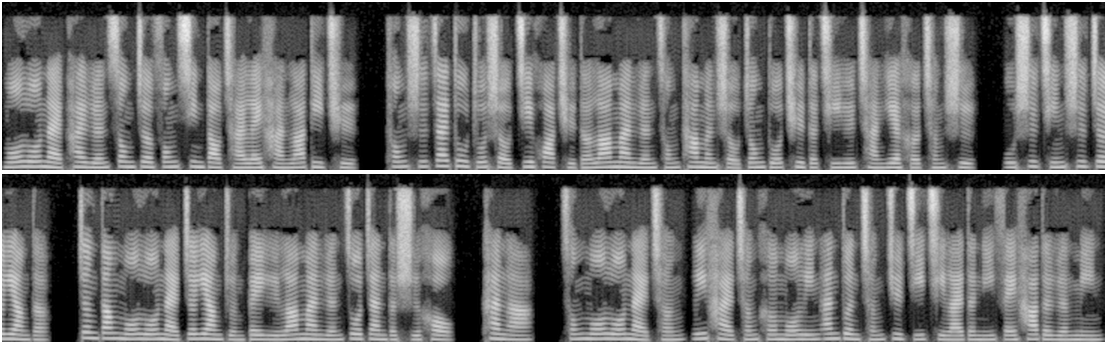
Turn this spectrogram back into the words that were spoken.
摩罗乃派人送这封信到柴雷罕拉地区。同时再度着手计划取得拉曼人从他们手中夺去的其余产业和城市。五事情是这样的：正当摩罗乃这样准备与拉曼人作战的时候，看啊，从摩罗乃城、里海城和摩林安顿城聚集起来的尼肥哈的人民，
